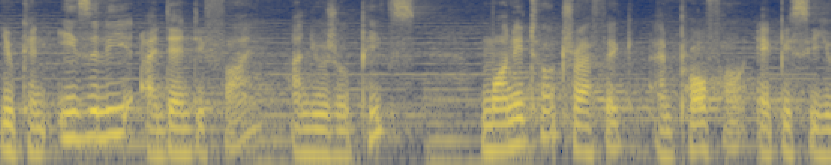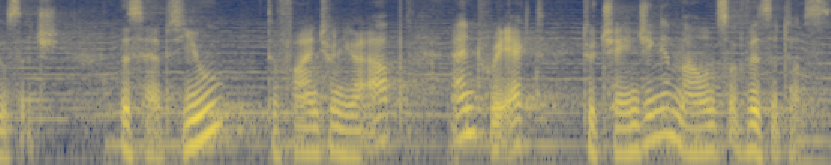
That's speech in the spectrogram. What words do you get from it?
You can easily identify unusual peaks monitor traffic and profile APC usage. This helps you to fine-tune your app and react to changing amounts of visitors.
